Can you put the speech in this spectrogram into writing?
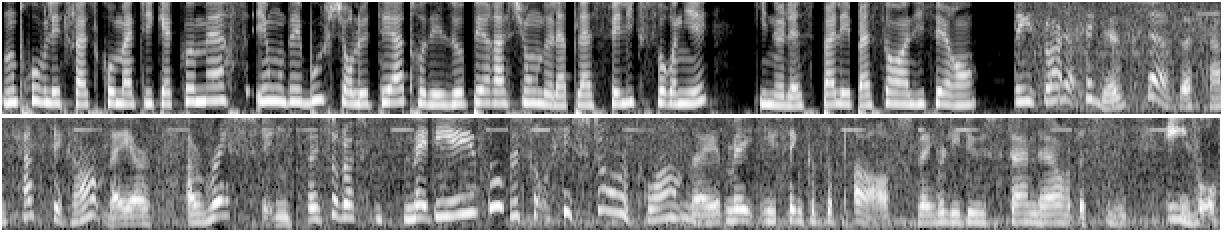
on trouve les faces chromatiques à commerce et on débouche sur le théâtre des opérations de la place Félix Fournier, qui ne laisse pas les passants indifférents. These black figures, yeah, they're fantastic, aren't they? Are arresting. They're sort of medieval, they're sort of historical, aren't they? They make you think of the past. They really do stand out as something evil.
